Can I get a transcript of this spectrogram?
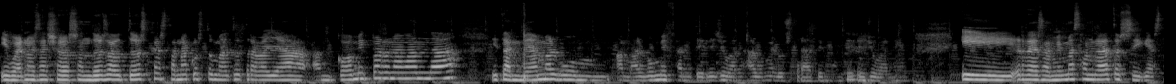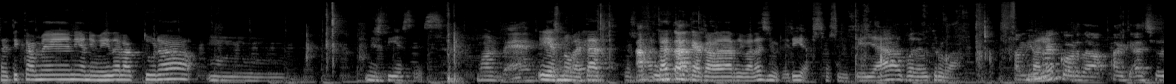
i bueno, és això, són dos autors que estan acostumats a treballar amb còmic per una banda i també amb àlbum, amb àlbum infantil i juvenil, àlbum il·lustrat infantil i juvenil. I res, a mi m'ha semblat, o sigui, estèticament i a nivell de lectura, mmm, mis dieces. Molt bé. I és novetat, és novetat Apuntat. perquè acaba d'arribar a les llibreries, o sigui que ja el podeu trobar. A mi Vale. em recorda, a- això,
